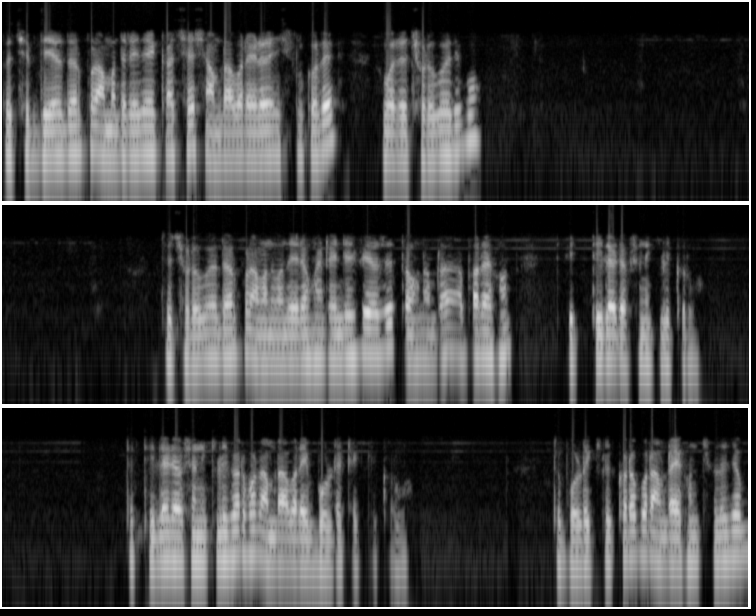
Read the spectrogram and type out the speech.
তো সেভ দিয়ে দেওয়ার পর আমাদের এই জায়গায় কাজ শেষ, আমরা আবার এটা স্কুল করে আবার ছোট করে দিব। তো ছোট করে দেওয়ার পর আমাদের মধ্যে এরকম একটা ইন্টারভিউ আছে, তখন আমরা আবার এখন টিলাইট অপশনে ক্লিক করব। তো টিলাইট অপশনে ক্লিক করার পর আমরা আবার এই বোল্ড একটা ক্লিক করব। তো বোল্ডে ক্লিক করার পর আমরা এখন চলে যাব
